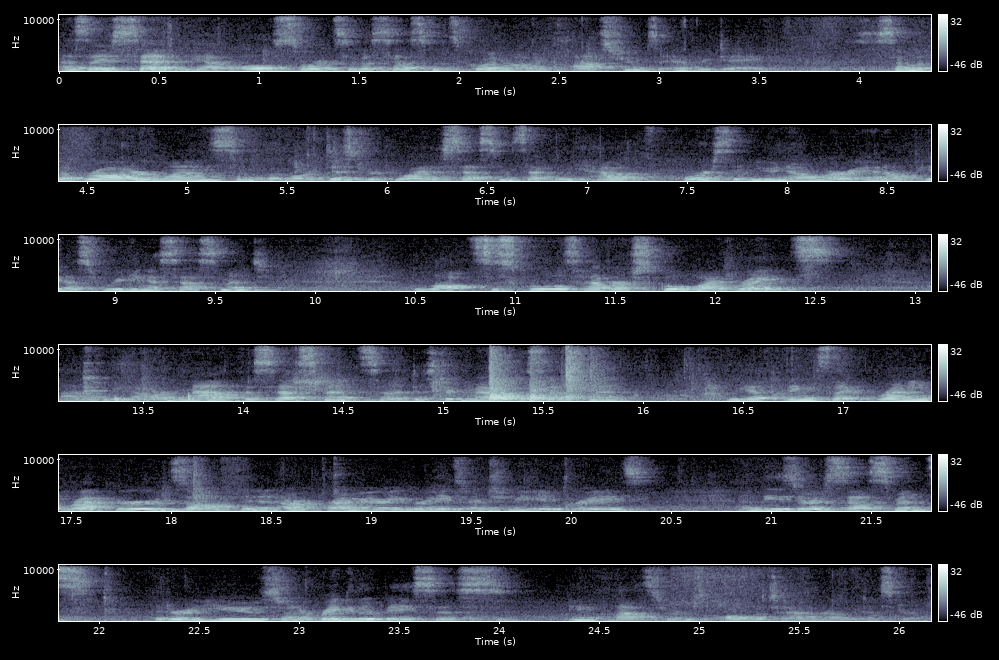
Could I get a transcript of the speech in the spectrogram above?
as I said, we have all sorts of assessments going on in classrooms every day. Some of the broader ones, some of the more district-wide assessments that we have, of course, that you know, are NLPS reading assessment. Lots of schools have our school-wide writes. Uh, we have our math assessments, our district math assessment. We have things like running records often in our primary grades or intermediate grades. And these are assessments that are used on a regular basis in classrooms all the time around the district.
